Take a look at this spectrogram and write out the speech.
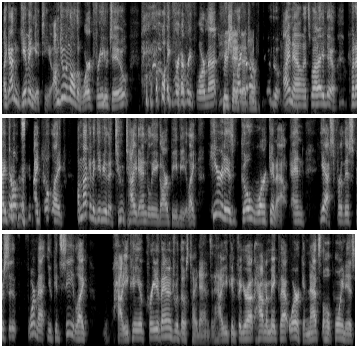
Like, I'm giving it to you. I'm doing all the work for you, too. like for every format. Appreciate that, Joe. Do, I know that's what I do, but I don't. I don't like. I'm not going to give you the two tight end league RPV. Like here it is. Go work it out. And yes, for this specific format, you can see like how you can you create advantage with those tight ends and how you can figure out how to make that work. And that's the whole point. Is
